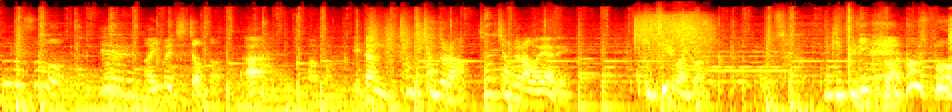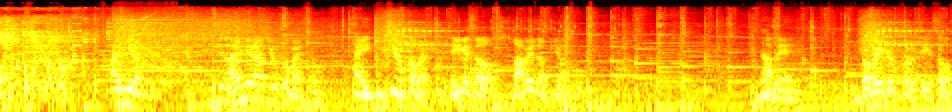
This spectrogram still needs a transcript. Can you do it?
뚫었어. 아 이번엔 진짜 없다. 아 일단 천지창조를 하- 천지창조를 한번 해야 돼 키트 일반 좋아 키트 링크 좋아 하고 싶어. 알미라지. 알미라지 효과 발동. 아니 키트 효과 발동. 덱에서 나벨 덤핑하고. 그다음에 너벨 효과로 덱에서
